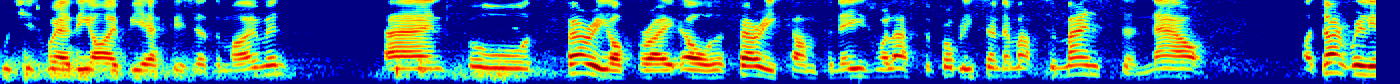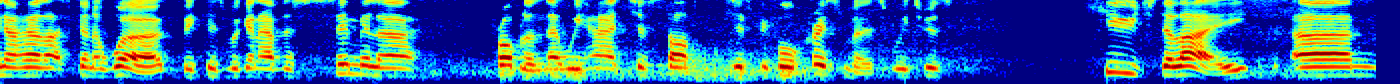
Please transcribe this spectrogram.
which is where the IBF is at the moment. And for the ferry operator or the ferry companies, we'll have to probably send them up to Manston. Now, I don't really know how that's going to work because we're going to have the similar problem that we had just after, just before Christmas, which was huge delays. Um,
